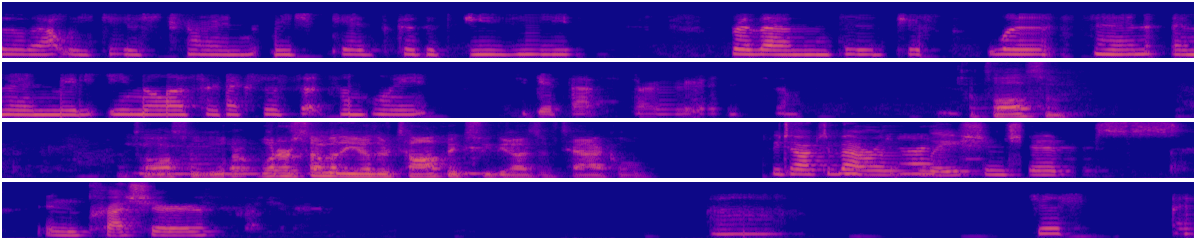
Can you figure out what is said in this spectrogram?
so that we could just try and reach kids because it's easy for them to just listen and then maybe email us or text us at some point to get that started. So that's awesome. That's awesome. What, what are some of the other topics you guys have tackled? We talked about relationships and pressure? Uh, just, I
